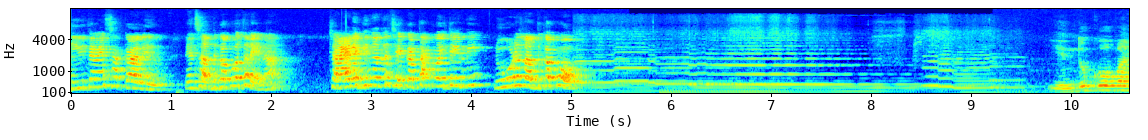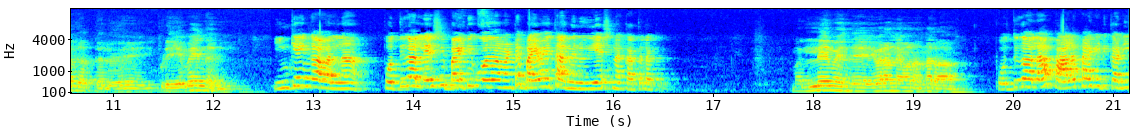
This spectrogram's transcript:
జీవితమే సక్కాలేదు. నేను సర్దుకపోతలేనా? ఛాయల కింద చక్కెర తక్కువైతేంది నువ్వు కూడా సర్దుకపో. ఎందుకు కోపానికి వస్తానువే ఇప్పుడు ఏమైందని? ఇంకేం కావాలనా పొద్దుగా లేచి బయటికి పోదామంటే భయం అవుతుంది నువ్వు చేసిన కథలకు. మళ్ళీ ఏమైంది? ఎవరన్నా ఏమన్నా అన్నారా? పొద్దుగాల పాల ప్యాకెట్ కానీ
